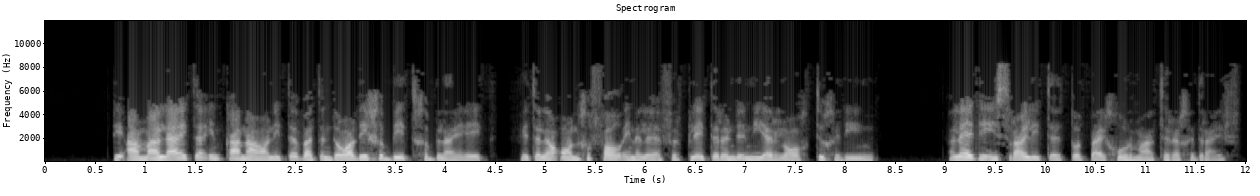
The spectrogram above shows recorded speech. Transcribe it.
Die Amalite en Kanaanite wat in daar die gebied geblei het, het hulle aangeval en hulle verpletterende neerlaag toegedien. Hulle het die Israëlieten tot bij Gorma teruggedrijf.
